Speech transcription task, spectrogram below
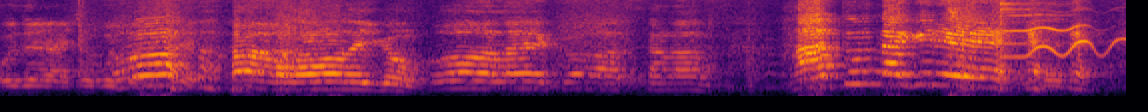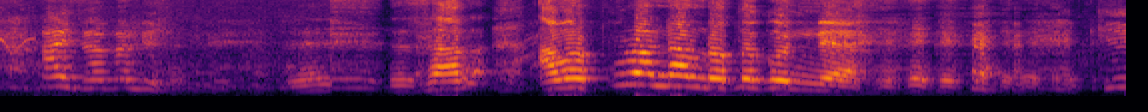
ওই যে আইসা বসে আসসালামু আলাইকুম। ওয়ালাইকুম আসসালাম। হাতু নাকি রে আইসা তালি স্যার আমার পুরো নামটা তো কন্যা কি?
